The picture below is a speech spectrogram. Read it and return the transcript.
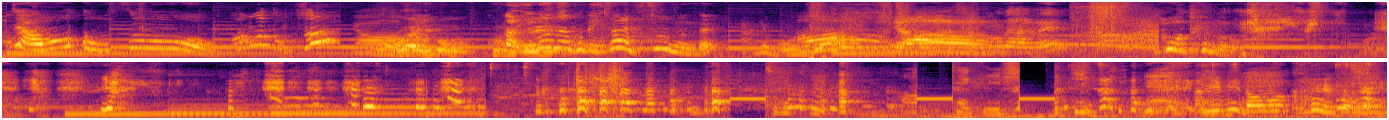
진짜 아무것도 없어. 아무것도 없어? 야. 뭐야 이거 그럼 나 왜- 이거는 근데 이 사람이 붙여줬는데? 이게 뭐지? 아, 야, 장난해? 그거 어떻게 넣어? 입이 너무 걸고네.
